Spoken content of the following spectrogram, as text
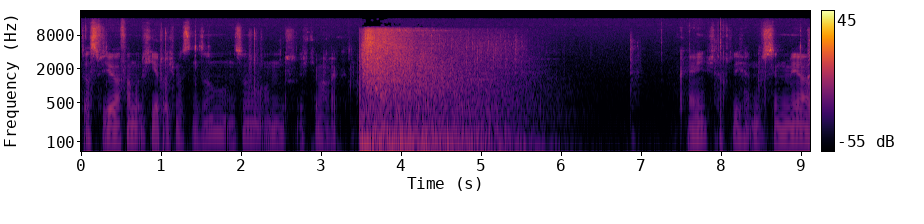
dass wir vermutlich hier durch müssen. So und so und ich gehe mal weg. Okay, ich dachte, die hätten ein bisschen mehr...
